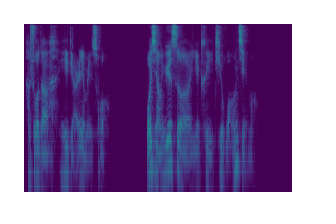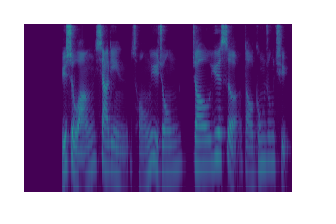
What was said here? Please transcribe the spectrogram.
他说的一点也没错。我想约瑟也可以替王解梦。”于是王下令从狱中招约瑟到宫中去。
